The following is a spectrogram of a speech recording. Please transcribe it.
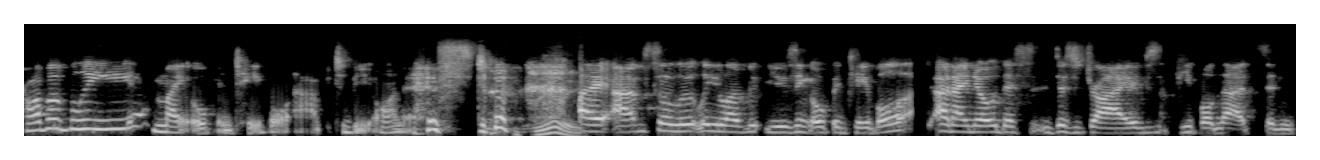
probably my open table app to be honest really? i absolutely love using open table and i know this this drives people nuts and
